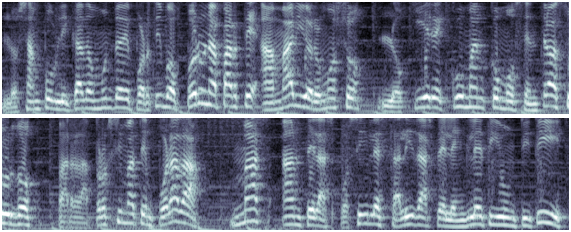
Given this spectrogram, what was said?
los han publicado Mundo Deportivo. Por una parte, a Mario Hermoso lo quiere Kuman como central zurdo para la próxima temporada, más ante las posibles salidas del Engleti y Tití.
